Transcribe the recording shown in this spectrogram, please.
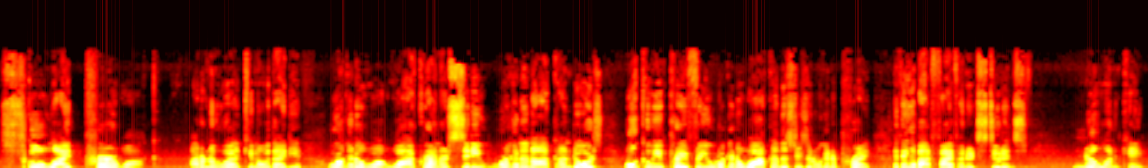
school-wide prayer walk. I don't know who came up with the idea. We're going to walk, walk around our city. We're going to knock on doors. What can we pray for you? We're going to walk on the streets and we're going to pray. I think about 500 students. No one came.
